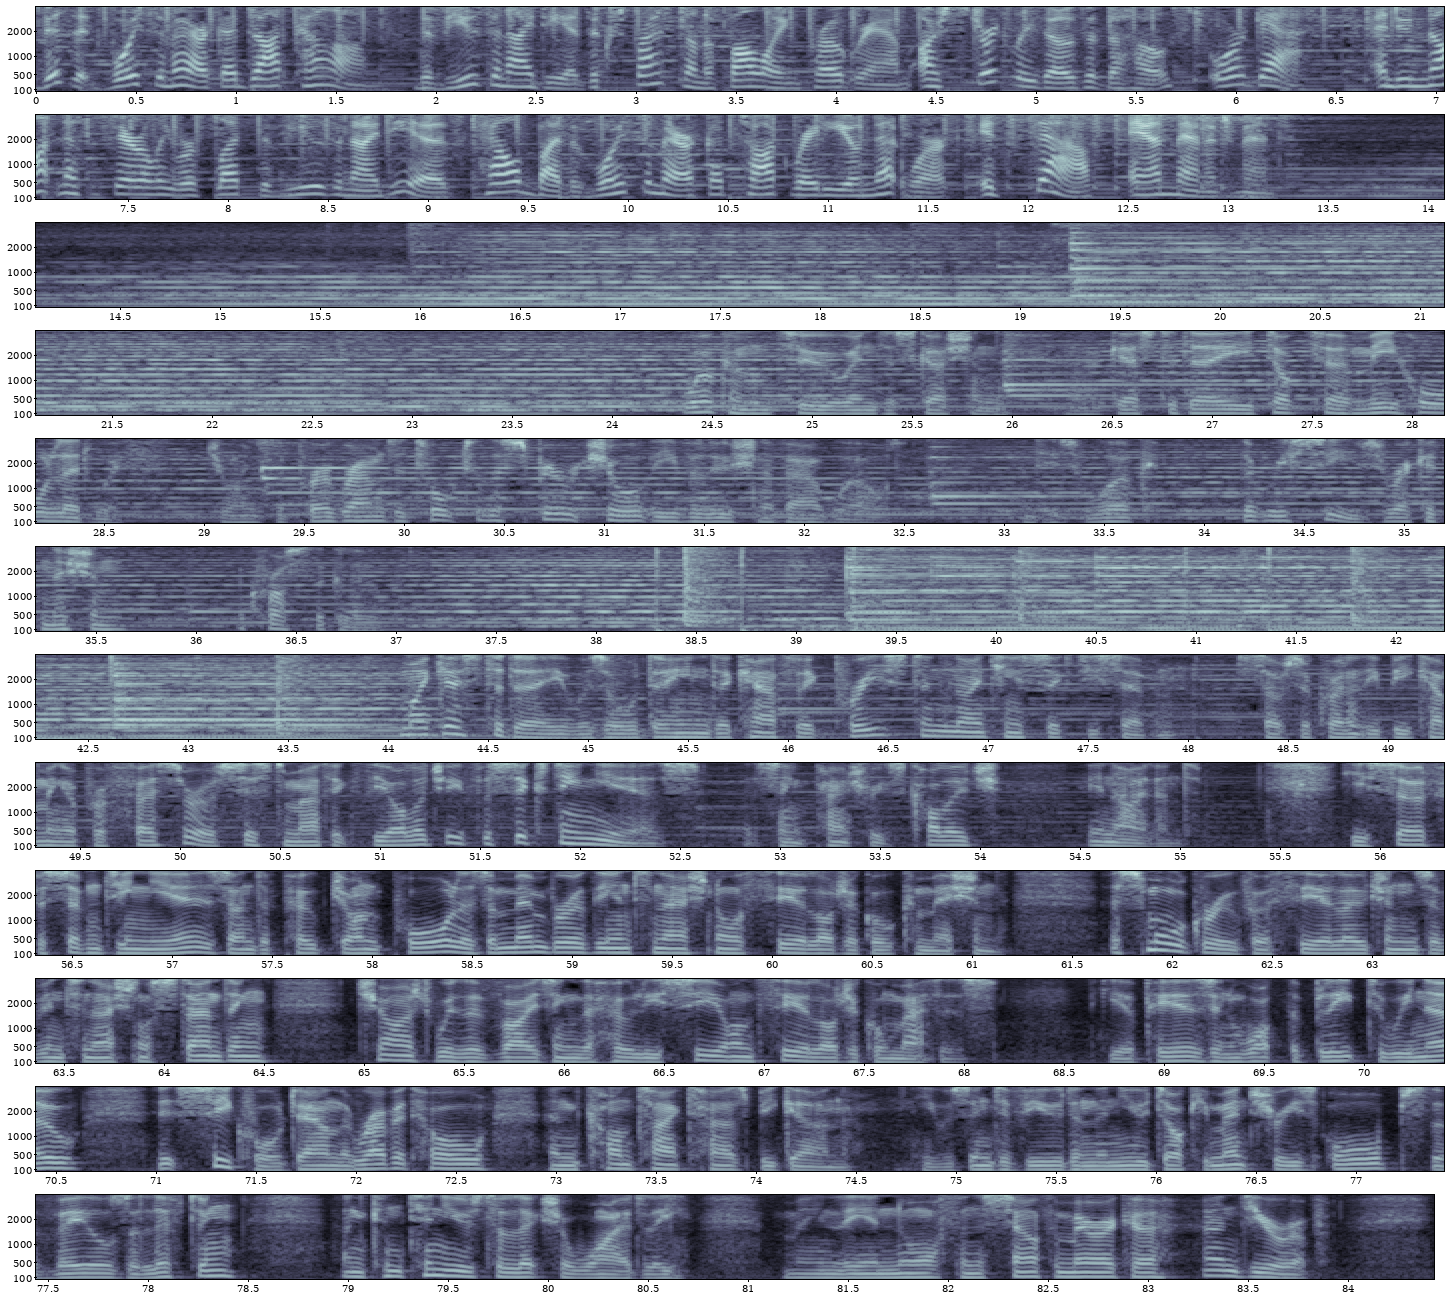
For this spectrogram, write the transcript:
Visit VoiceAmerica.com. The views and ideas expressed on the following program are strictly those of the host or guests and do not necessarily reflect the views and ideas held by the Voice America Talk Radio Network, its staff, and management. Welcome to In Discussion. Our guest today, Dr. Miceal Ledwith joins the program to talk to the spiritual evolution of our world and his work that receives recognition across the globe. My guest today was ordained a Catholic priest in 1967, subsequently becoming a professor of systematic theology for 16 years at St. Patrick's College in Ireland. He served for 17 years under Pope John Paul as a member of the International Theological Commission, a small group of theologians of international standing charged with advising the Holy See on theological matters. He appears in What the Bleep Do We Know, its sequel Down the Rabbit Hole, and Contact Has Begun. He was interviewed in the new documentaries Orbs, The Veils Are Lifting, and continues to lecture widely, mainly in North and South America and Europe.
